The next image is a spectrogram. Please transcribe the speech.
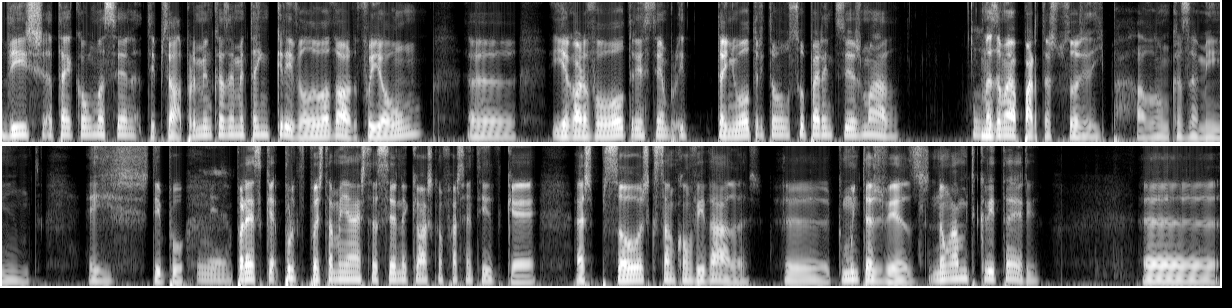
diz até com uma cena, tipo, sei lá, para mim um casamento é incrível, eu adoro. Fui a um e agora vou a outro em setembro e tenho outro e estou super entusiasmado. Mas a maior parte das pessoas pá, lá vou um casamento. Eish, tipo, yeah. parece que. Porque depois também há esta cena que eu acho que não faz sentido, que é as pessoas que são convidadas, uh, que muitas vezes não há muito critério. Uh,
